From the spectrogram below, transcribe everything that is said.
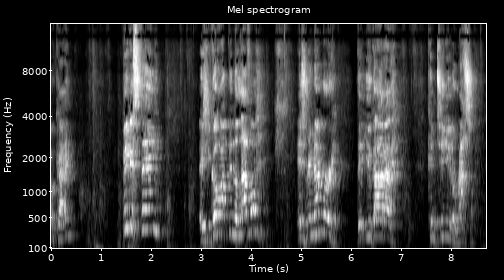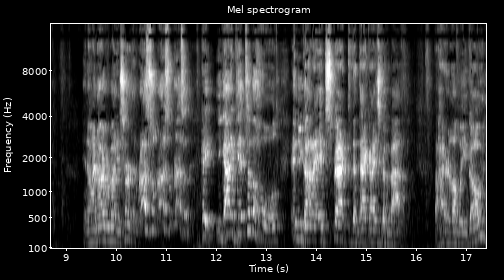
Okay? Biggest thing as you go up in the level is remember that you gotta continue to wrestle. You know, I know everybody's heard it. Wrestle, wrestle, wrestle. Hey, you gotta get to the hold and you gotta expect that that guy's gonna battle. The higher level you go,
